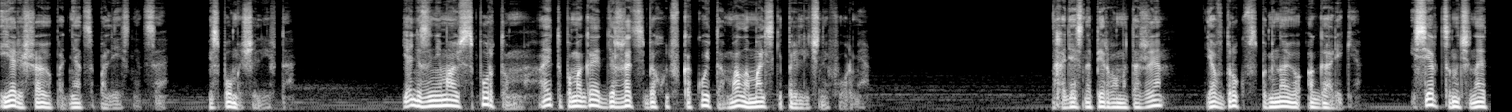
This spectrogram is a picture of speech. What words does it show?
и я решаю подняться по лестнице, без помощи лифта. Я не занимаюсь спортом, а это помогает держать себя хоть в какой-то маломальски приличной форме. Находясь на первом этаже, я вдруг вспоминаю о Гарике, и сердце начинает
